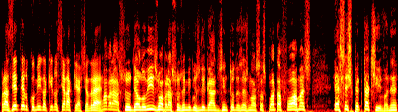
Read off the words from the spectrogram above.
Prazer tê-lo comigo aqui no Cearacast, André. Um abraço, Del Luiz, um abraço aos amigos ligados em todas as nossas plataformas. Essa expectativa, né?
